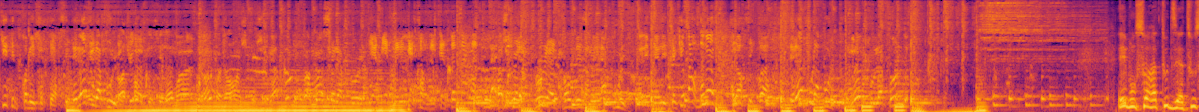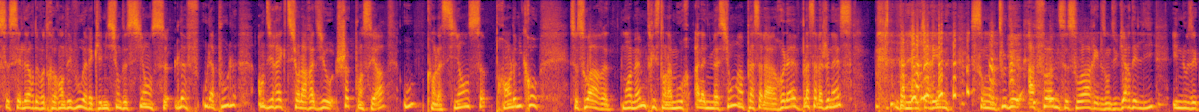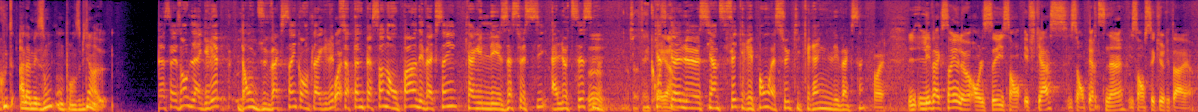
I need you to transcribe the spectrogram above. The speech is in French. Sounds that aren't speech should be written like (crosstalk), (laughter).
Qui était le premier sur Terre? C'était l'œuf ou la poule? Moi, non, moi non, est-ce que c'est la poule. Moi, c'est la poule. Il a bien fallu qu'elle sorte de quelque part, la poule. Parce que la poule, elle prend des œufs. La poule, elle est bien née quelque part, de l'œuf. Alors c'est quoi? C'est l'œuf ou la poule? L'œuf ou la poule Et bonsoir à toutes et à tous, c'est l'heure de votre rendez-vous avec l'émission de science L'œuf ou la poule, en direct sur la radio choc.ca ou quand la science prend le micro. Ce soir, moi-même, Tristan Lamour à l'animation, hein, place à la relève, place à la jeunesse. Daniel et Karine (laughs) sont tous deux aphones ce soir, ils ont dû garder le lit, ils nous écoutent à la maison, on pense bien à eux. La saison de la grippe, donc du vaccin contre la grippe, certaines personnes ont peur des vaccins car ils les associent à l'autisme. Mmh. Qu'est-ce que le scientifique répond à ceux qui craignent les vaccins? Ouais. Les vaccins, là, on le sait, ils sont efficaces, ils sont pertinents, ils sont sécuritaires.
